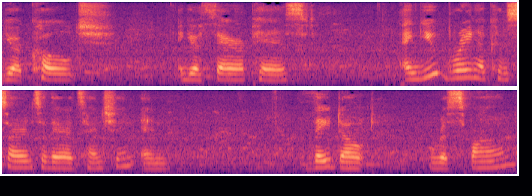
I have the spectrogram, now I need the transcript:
your coach, your therapist, and you bring a concern to their attention and they don't respond,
